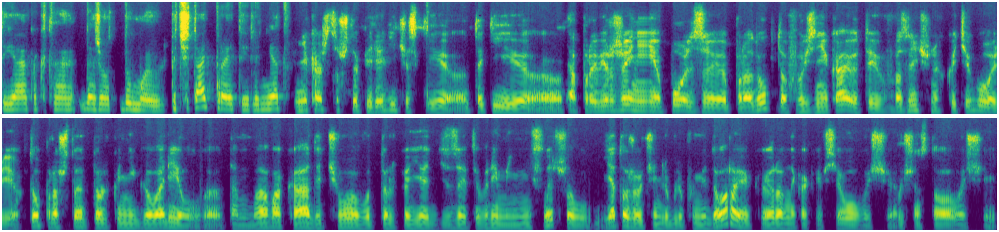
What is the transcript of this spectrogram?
Я как-то даже вот думаю, почитать про это или нет. Мне кажется, что периодически э, такие э, опровержения пользы продуктов возникают и в различных категориях. Кто про что только не говорил, э, там авокадо, чего вот только я за это время не слышал. Я тоже очень очень люблю помидоры, равно как и все овощи, большинство овощей.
